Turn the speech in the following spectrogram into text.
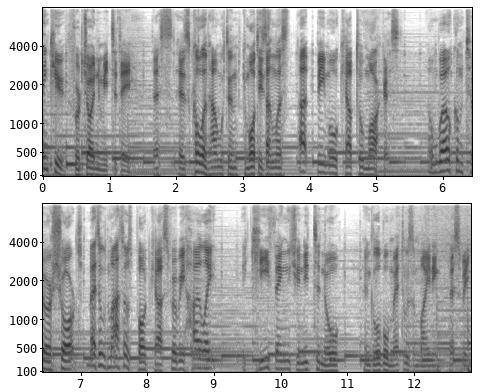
Thank you for joining me today. This is Colin Hamilton, Commodities Analyst at BMO Capital Markets, and welcome to our short Metals Matters podcast where we highlight the key things you need to know in global metals and mining this week.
